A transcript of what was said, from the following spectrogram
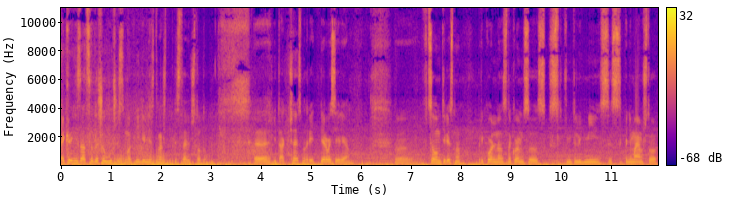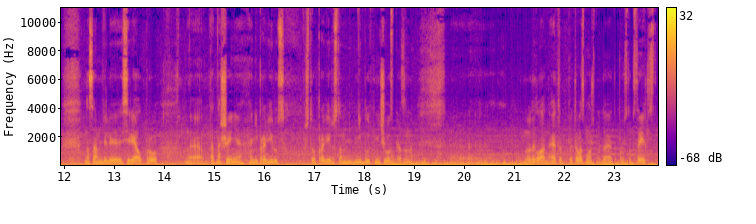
экранизация даже лучше самой книги. Мне страшно представить что-то. Э, итак, начинаем смотреть. Первая серия. Э, в целом интересно, прикольно, знакомимся с, с какими-то людьми, с, с, понимаем, что на самом деле сериал про отношения, а не про вирус, что про вирус там не будет ничего сказано. Э, ну это ладно, это, это возможно, да, это просто обстоятельства,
